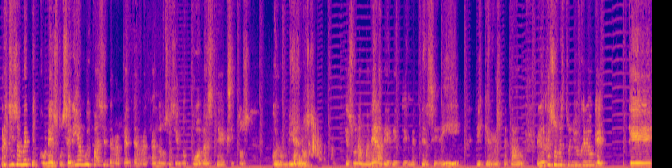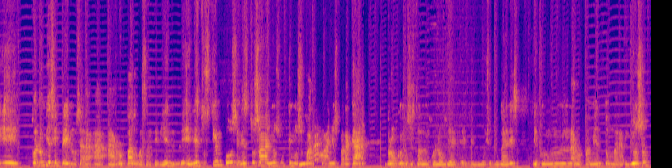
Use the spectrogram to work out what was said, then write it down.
Precisamente con eso, sería muy fácil de repente arrancándonos haciendo covers de éxitos colombianos, que es una manera de, de, meterse ahí y que es respetado. En el caso nuestro yo creo que, que eh, Colombia siempre nos ha, arropado bastante bien. En estos tiempos, en estos años, últimos cuatro años para acá, Bronco hemos estado en Colombia en, en, muchos lugares y con un arropamiento maravilloso.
